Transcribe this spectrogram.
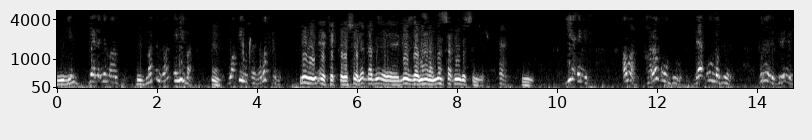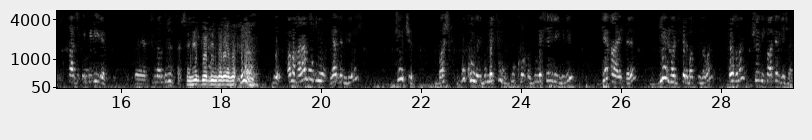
diğerlerine mantıksız. Baktığım zaman emir var. Evet. Vakti mutlaka namaz kılın. Mümin erkeklere söyle e, gözlerini haramdan sakındırsın diyor. Hı. Yine emir. Ama haram olduğu veya olmadığını burada göremiyoruz. Sadece emiriyle e, sınırlandırırsak. Sen her gördüğün karıya bakıyor musun? Yok. Ama haram olduğunu nereden biliyoruz? Çünkü baş, bu konuda, bu mefhum, bu, bu meseleyle ilgili diğer ayetlere, diğer hadislere baktığı zaman o zaman şöyle ifadeler geçer.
